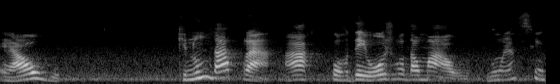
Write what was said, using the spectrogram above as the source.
é algo que não dá para, ah, acordei hoje, vou dar uma aula. Não é assim.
